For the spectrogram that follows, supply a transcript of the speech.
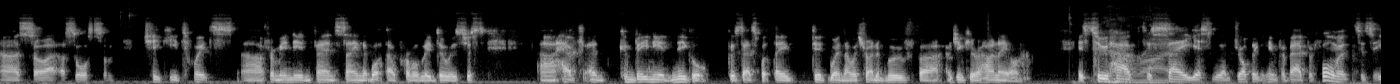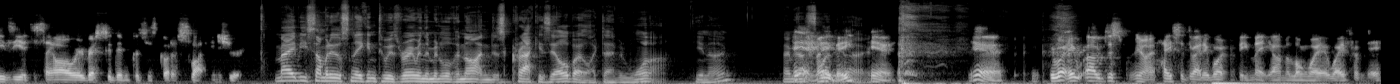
Uh, so I, I saw some cheeky tweets uh, from Indian fans saying that what they'll probably do is just uh, have a convenient niggle because that's what they did when they were trying to move uh, Ajinkya Rahane on. It's too hard right. to say, yes, we are dropping him for bad performance. It's easier to say, oh, we rested him because he's got a slight injury. Maybe somebody will sneak into his room in the middle of the night and just crack his elbow like David Warner. You know? Maybe yeah, that's the way to maybe. Yeah. Yeah. It, I'll just, you know, hasten to add, it won't be me. I'm a long way away from there.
